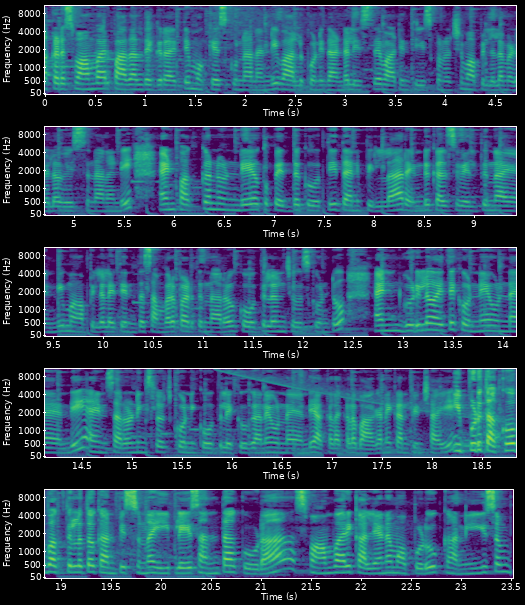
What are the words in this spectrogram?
అక్కడ స్వామివారి పాదాల దగ్గర అయితే మొక్కేసుకున్నానండి. వాళ్ళు కొన్ని దండలు ఇస్తే వాటిని తీసుకుని వచ్చి మా పిల్లల మెడలో వేస్తున్నానండి. అండ్ పక్క నుండే ఒక పెద్ద కోతి దాని పిల్ల రెండు కలిసి వెళ్తున్నాయండి. మా పిల్లలు అయితే ఎంత సంబరపడుతున్నారో కోతులను చూసుకుంటూ. అండ్ గుడిలో అయితే కొన్నే ఉన్నాయండి. అండ్ సరౌండింగ్స్లో కొన్ని కోతులు ఎక్కువగానే ఉన్నాయండి. అక్కడక్కడ బాగానే కనిపించాయి. ఇప్పుడు తక్కువ భక్తులతో కనిపిస్తున్న ఈ ప్లేస్ అంతా కూడా స్వామివారి కళ్యాణం అప్పుడు కనీసం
